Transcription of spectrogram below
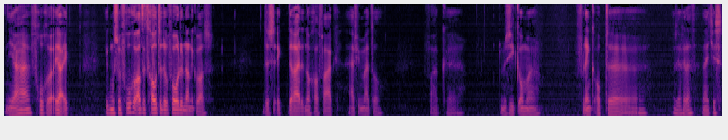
ja, vroeger... Ja, ik, ik moest me vroeger altijd groter voordoen dan ik was. Dus ik draaide nogal vaak heavy metal. Vaak uh, muziek om me flink op te... hoe zeg je dat? Netjes.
